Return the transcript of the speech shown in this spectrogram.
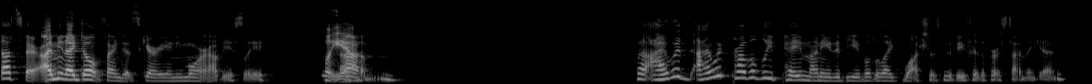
That's fair. I mean, I don't find it scary anymore, obviously. Well, yeah. Um, but I would I would probably pay money to be able to like watch this movie for the first time again.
